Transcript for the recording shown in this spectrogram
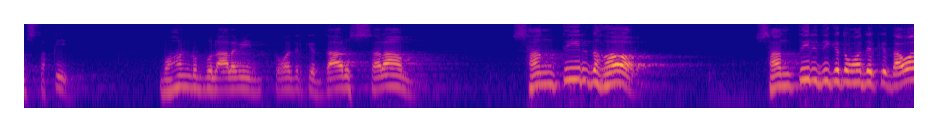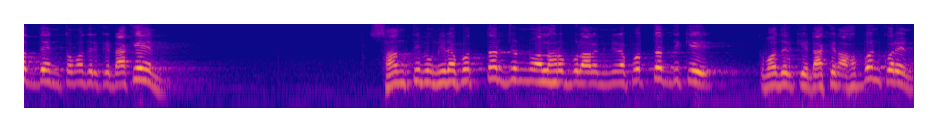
মুস্তাকিম। মোহান রব্বুল আলমিন তোমাদেরকে দারুসালাম শান্তির ঘর, শান্তির দিকে তোমাদেরকে দাওয়াত দেন, তোমাদেরকে ডাকেন। শান্তি এবং নিরাপত্তার জন্য আল্লাহ রব্বুল আলম নিরাপত্তার দিকে তোমাদেরকে ডাকেন আহ্বান করেন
